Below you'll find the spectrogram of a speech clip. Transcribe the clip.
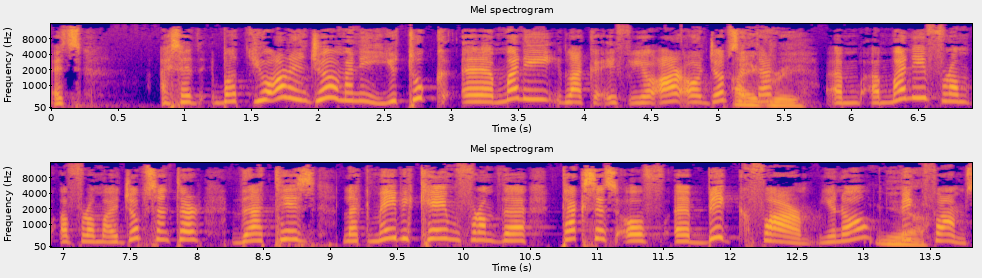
It's." I said, "But you are in Germany. You took uh, money, like if you are on job center, um, uh, money from uh, from a job center that is like maybe came from the taxes of a big farm, you know, Yeah. big farms,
